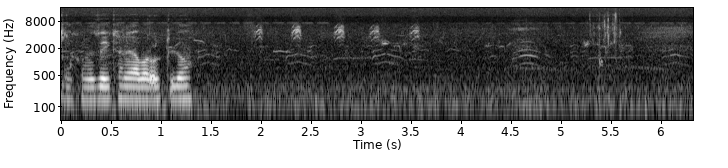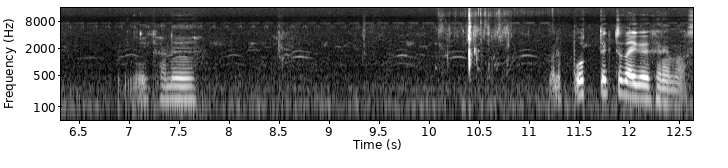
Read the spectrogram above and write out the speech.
দেখুন যে এখানে আবার উঠল। এখানে মানে প্রত্যেকটা জায়গায় এখানে মাছ।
